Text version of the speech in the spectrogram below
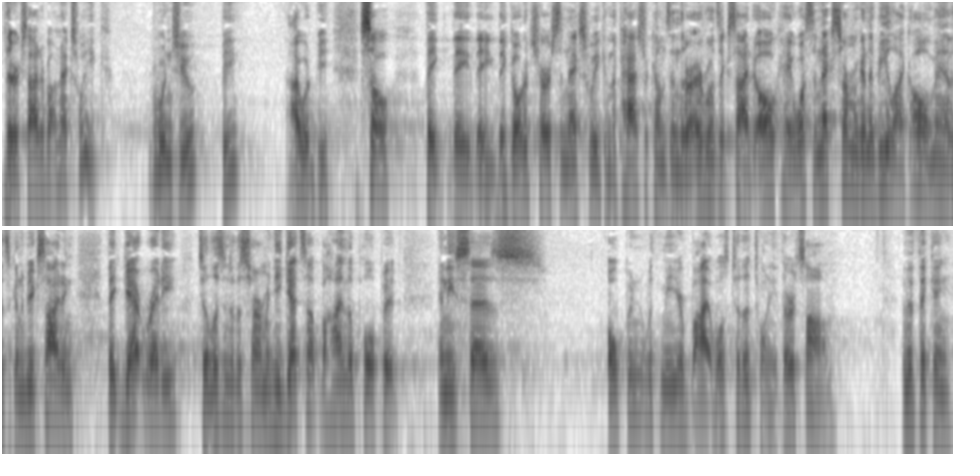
they're excited about next week. Wouldn't you be? I would be. So they, they, they, they go to church the next week, and the pastor comes in there. Everyone's excited. Oh, okay, what's the next sermon going to be like? Oh, man, it's going to be exciting. They get ready to listen to the sermon. He gets up behind the pulpit, and he says, Open with me your Bibles to the 23rd Psalm. And they're thinking,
